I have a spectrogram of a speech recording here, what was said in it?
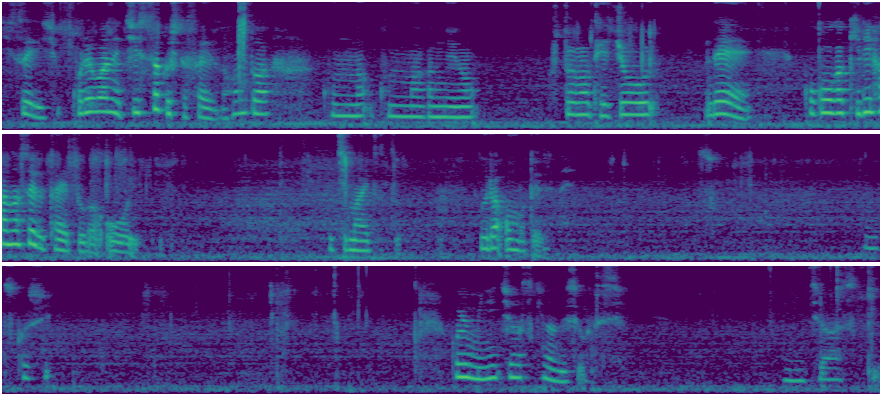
小さいでしょ。これはね小さくしたサイズの本当はこんなこんな感じの。普通の手帳でここが切り離せるタイプが多い。1枚ずつ。裏表で。ね難しい。こういうミニチュア好きなんですよ私。ミニチュア好き。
